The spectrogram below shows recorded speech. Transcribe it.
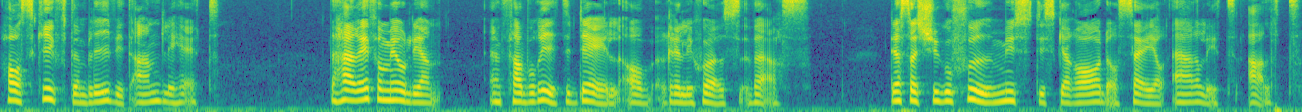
har skriften blivit andlighet. Det här är förmodligen en favoritdel av religiös vers. Dessa 27 mystiska rader säger ärligt allt.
